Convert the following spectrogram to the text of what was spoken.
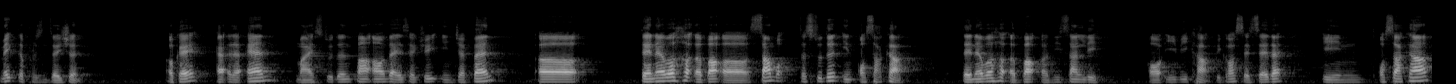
make the presentation. Okay, at the end, my student found out that it's actually in Japan. Uh, they never heard about uh, some of the student in Osaka. They never heard about a Nissan Leaf or EV car because they said that in Osaka,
